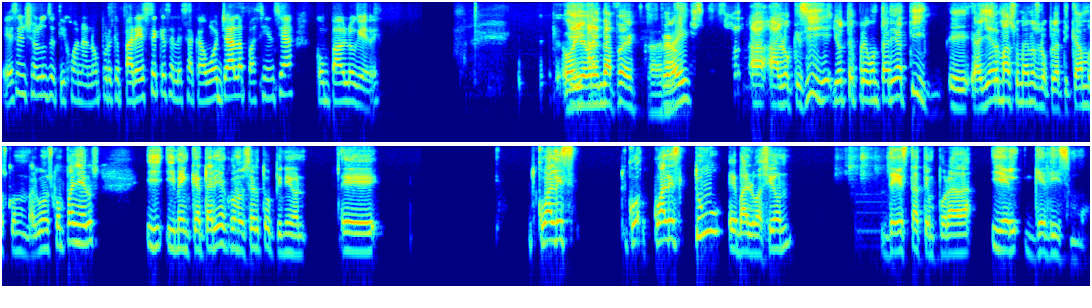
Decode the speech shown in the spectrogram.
es en Cholos de Tijuana, ¿no? Porque parece que se les acabó ya la paciencia con Pablo Guede. Oye, Brenda, pues, a, a, lo que sí, yo te preguntaría a ti, eh, ayer más o menos lo platicamos con algunos compañeros y, me encantaría conocer tu opinión. Eh, ¿cuál, es, ¿Cuál es tu evaluación de esta temporada y el guedismo?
